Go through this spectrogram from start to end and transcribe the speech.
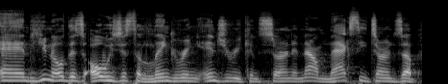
and you know there's always just a lingering injury concern. And now Maxey turns up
